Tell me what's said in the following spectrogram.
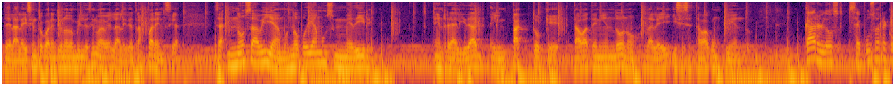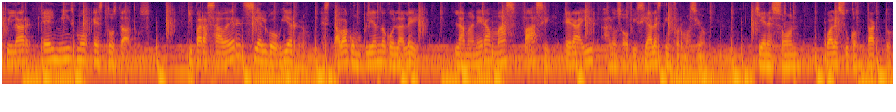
de la ley 141-2019, la ley de transparencia. O sea, no sabíamos, no podíamos medir en realidad el impacto que estaba teniendo o no la ley y si se estaba cumpliendo. Carlos se puso a recopilar él mismo estos datos. Y para saber si el gobierno estaba cumpliendo con la ley, la manera más fácil era ir a los oficiales de información. ¿Quiénes son? ¿Cuál es su contacto?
